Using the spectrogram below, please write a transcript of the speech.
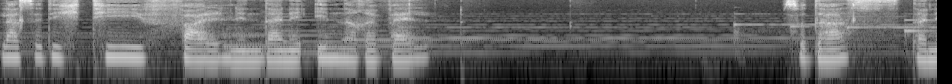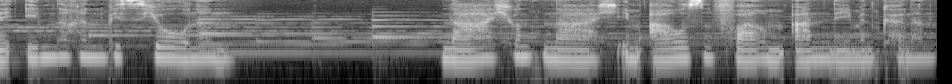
Lasse dich tief fallen in deine innere Welt, sodass deine inneren Visionen nach und nach im Außen Form annehmen können.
